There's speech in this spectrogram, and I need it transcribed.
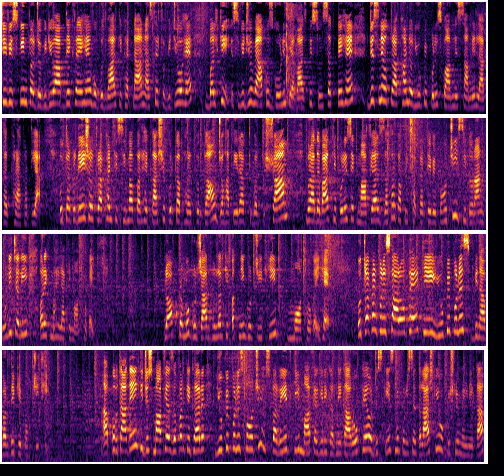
टीवी स्क्रीन पर जो वीडियो आप देख रहे हैं, वो बुधवार की घटना न सिर्फ़ वीडियो है, बल्कि इस वीडियो में आप उस गोली की आवाज़ भी सुन सकते हैं, जिसने उत्तराखंड और यूपी पुलिस को आमने सामने लाकर खड़ा कर दिया। उत्तर प्रदेश और उत्तराखंड की सीमा पर है काशीपुर का भरतपुर गाँव, जहाँ 13 अक्टूबर की शाम मुरादाबाद की पुलिस एक माफिया ज़फ़र का पीछा करते हुए पहुँची। इसी दौरान गोली चली और एक महिला की मौत हो गई। ब्लॉक प्रमुख गुरजात भुल्लर की पत्नी गुरजीत की मौत हो गई है। उत्तराखंड पुलिस का आरोप है कि यूपी पुलिस बिना वर्दी के पहुँची थी। आपको बता दें कि जिस माफिया ज़फ़र के घर यूपी पुलिस पहुँची, उस पर रेत की माफियागिरी करने का आरोप है और जिस केस में पुलिस ने तलाश की, वो पिछले महीने का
